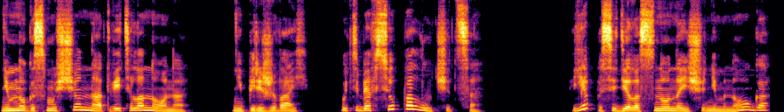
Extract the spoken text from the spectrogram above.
немного смущенно ответила Нона. «Не переживай, у тебя все получится». Я посидела с Ноной еще немного,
